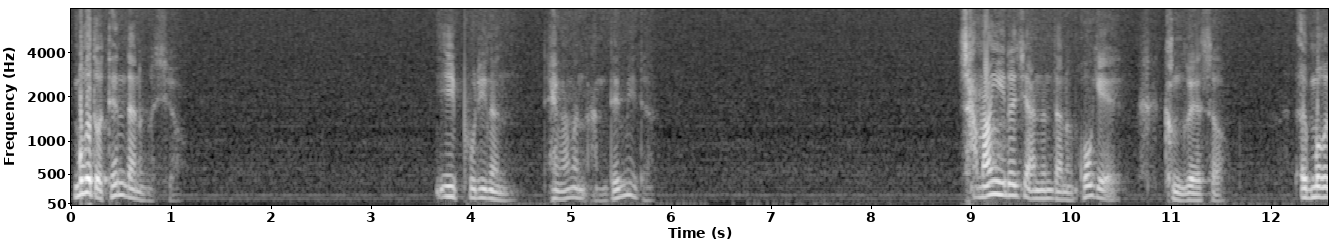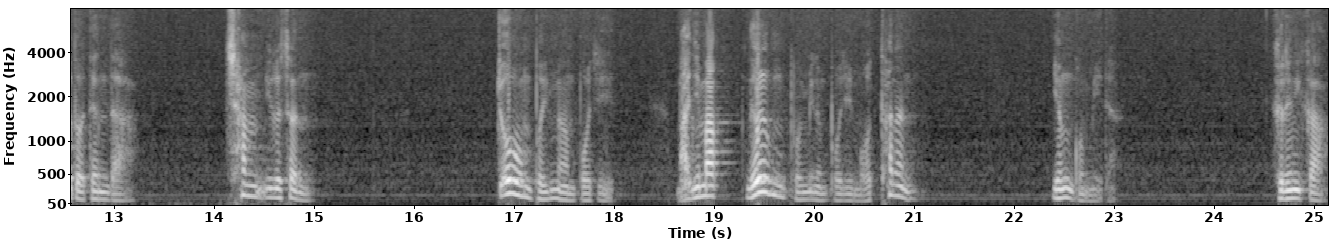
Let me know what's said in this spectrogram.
먹어도 된다는 것이요. 이 불의는 행하면 안 됩니다. 사망이 이르지 않는다는 고기에 근거해서 먹어도 된다. 참 이것은 좁은 범위만 보지 마지막 넓은 범위는 보지 못하는 연고입니다. 그러니까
